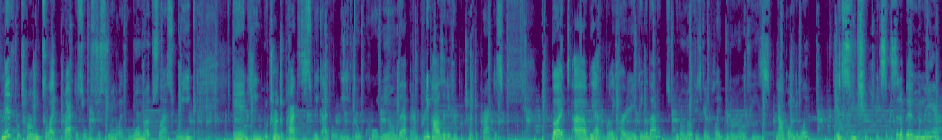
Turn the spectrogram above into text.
Smith returned to like practice or was just doing like warm ups last week and he returned to practice this week, I believe. Don't quote me on that, but I'm pretty positive he returned to practice. But uh, we haven't really heard anything about it. we don't know if he's going to play. We don't know if he's not going to play. It's it's set up in the air.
